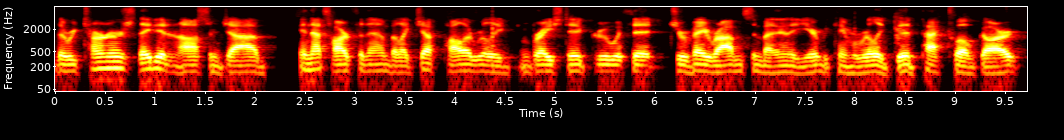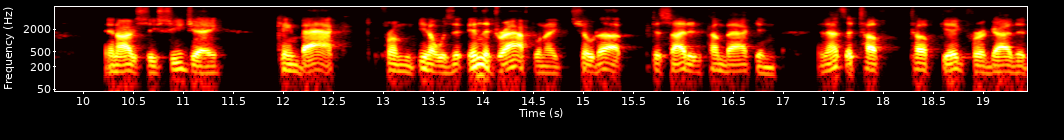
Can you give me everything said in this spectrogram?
the returners, they did an awesome job, and that's hard for them. But like Jeff Pollard really embraced it, grew with it. Jervae Robinson by the end of the year became a really good Pac-12 guard, and obviously CJ came back from you know was it in the draft when I showed up, decided to come back and and that's a tough tough gig for a guy that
